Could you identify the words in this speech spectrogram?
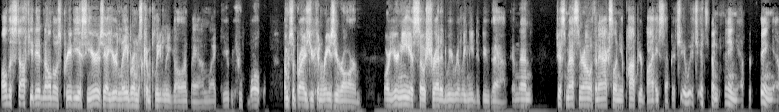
all the stuff you did in all those previous years, yeah, your labrum's completely gone, man. Like you, you whoa. I'm surprised you can raise your arm, or your knee is so shredded. We really need to do that. And then just messing around with an axle and you pop your bicep. It's it, it's been thing after thing after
